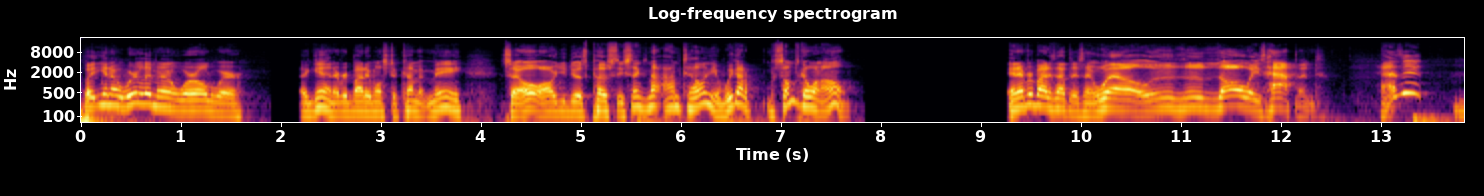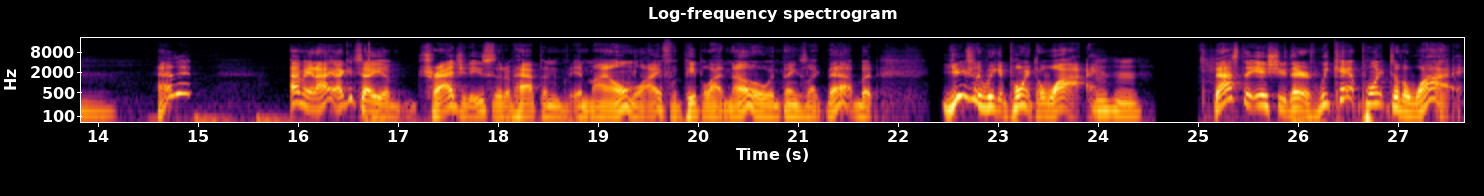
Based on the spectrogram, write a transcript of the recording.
But you know, we're living in a world where, again, everybody wants to come at me and say, "Oh, all you do is post these things." No, I'm telling you, we got something's going on. And everybody's out there saying, "Well, it's always happened." Has it? Mm. Has it? I mean, I, I could tell you tragedies that have happened in my own life with people I know and things like that, but usually we could point to why. Mm-hmm. That's the issue. There is we can't point to the why.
